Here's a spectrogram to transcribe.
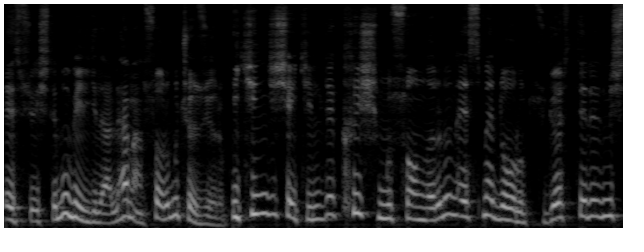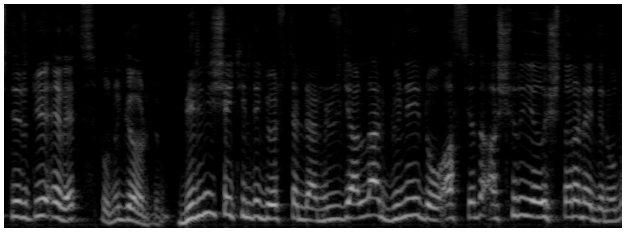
esiyor. İşte bu bilgilerle hemen sorumu çözüyorum. İkinci şekilde kış musonlarının esme doğrultusu gösterilmiştir diyor. Evet bunu gördüm. Birinci şekilde gösterilen rüzgarlar Güneydoğu Asya'da aşırı yağışlara neden olur.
